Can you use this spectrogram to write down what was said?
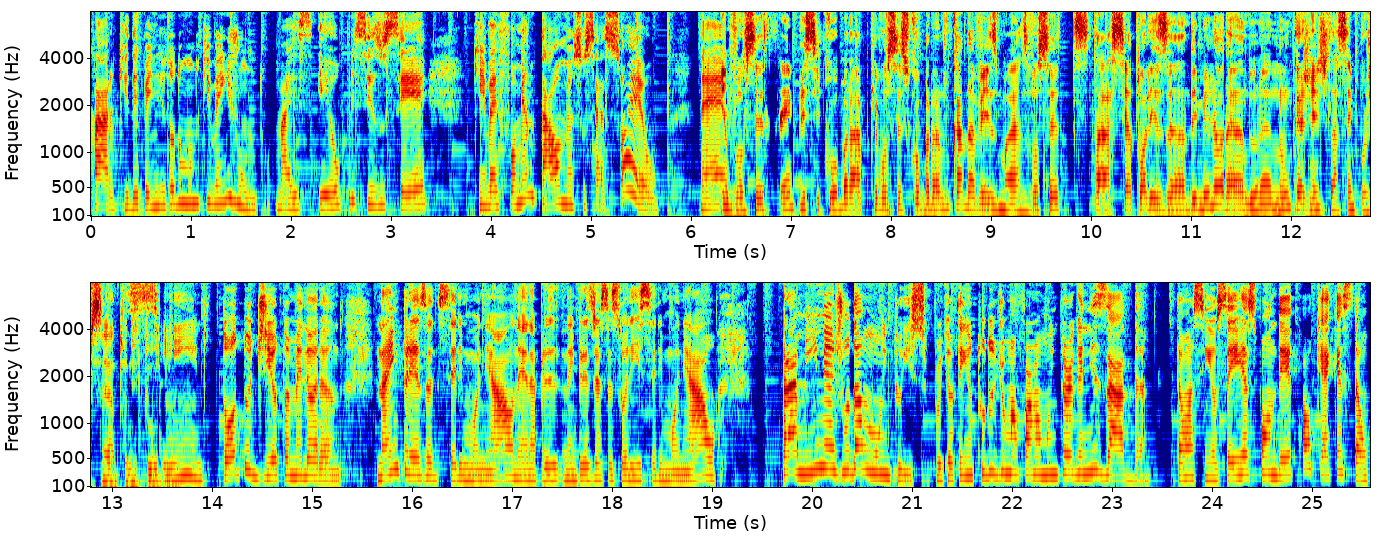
Claro que depende de todo mundo que vem junto, mas eu preciso ser quem vai fomentar o meu sucesso sou eu, né? E você sempre se cobrar, porque você se cobrando cada vez mais, você está se atualizando e melhorando, né? Nunca a gente está 100% em tudo. Sim, todo dia eu tô melhorando. Na empresa de cerimonial, né, na, na empresa de assessoria cerimonial, para mim me ajuda muito isso, porque eu tenho tudo de uma forma muito organizada. Então, assim, eu sei responder qualquer questão.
